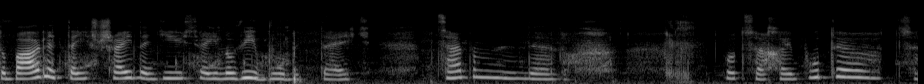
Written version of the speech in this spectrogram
добавлять, та ще й надіюся, і нові будуть деякі. Це нам не. Оце хай буде, це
